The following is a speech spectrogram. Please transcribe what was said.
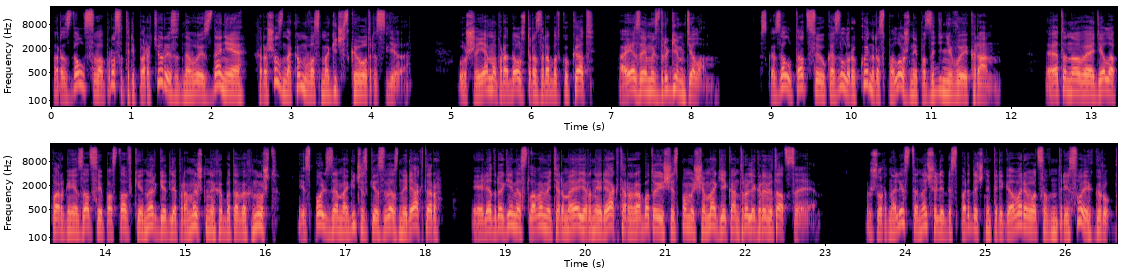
Раздался вопрос от репортера из одного издания, хорошо знакомого с магической отраслью. Ушияма продолжит разработку КАТ, а я займусь другим делом», — сказал Татсу и указал рукой на расположенный позади него экран. «Это новое дело по организации поставки энергии для промышленных и бытовых нужд, используя магический звездный реактор, или, другими словами, термоядерный реактор, работающий с помощью магии контроля гравитации». Журналисты начали беспорядочно переговариваться внутри своих групп.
